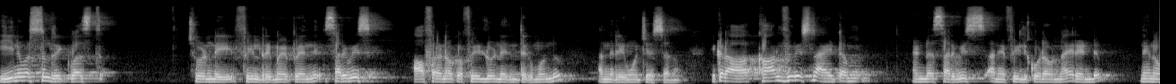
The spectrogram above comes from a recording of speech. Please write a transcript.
యూనివర్సల్ రిక్వెస్ట్ చూడండి ఫీల్డ్ రిమూవ్ అయిపోయింది. సర్వీస్ ఆఫర్ అనే ఒక ఫీల్డ్ ఉండేది ఇంతకుముందు అది రిమూవ్ చేశాను. ఇక్కడ కాన్ఫిగరేషన్ ఐటమ్ అండ్ సర్వీస్ అనే ఫీల్డ్ కూడా ఉన్నాయి రెండు. నేను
